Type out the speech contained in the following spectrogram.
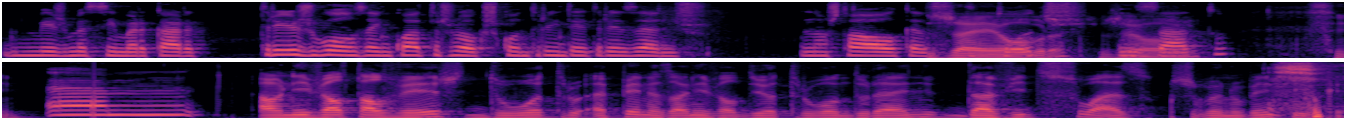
mesmo assim, marcar 3 golos em 4 jogos com 33 anos não está ao alcance Já de é todos. obra, já é Exato. Sim. Um, Ao nível, talvez, do outro, apenas ao nível de outro honduranho, David Suazo, que jogou no Benfica.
